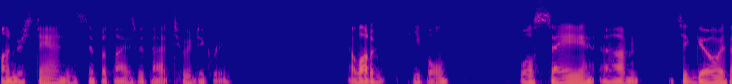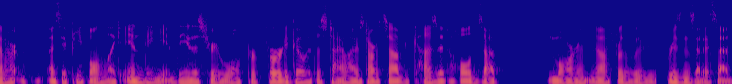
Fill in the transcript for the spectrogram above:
understand and sympathize with that to a degree. A lot of people will say um, to go with an art. I say people like in the the industry will prefer to go with the stylized art style because it holds up more uh, for the re- reasons that I said.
